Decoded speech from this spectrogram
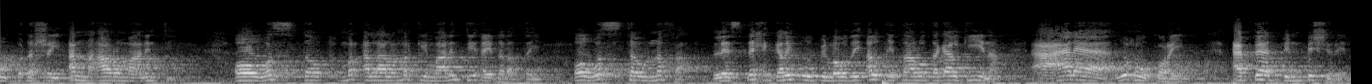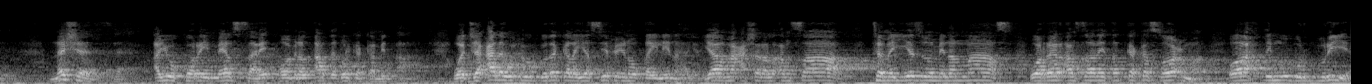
uu dhashay annahaaru maalintii oo wasta mar allaala markii maalintii ay dhalatay oo wastawnafa laysdhex galay uu bilowday alqitaalu dagaalkiina. Calaa wuxuu koray cabaad bin bishrin nashaza ayuu koray meel sare oo min alardi dhulka ka mid ah. Wa jacala wuxuu gudagalay yasiixu inuu qaylinayo yaa macshara alansaar tamayazuu min annaas. Wa reer ansaaray dadka ka soocma oo axdimuu burburiya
